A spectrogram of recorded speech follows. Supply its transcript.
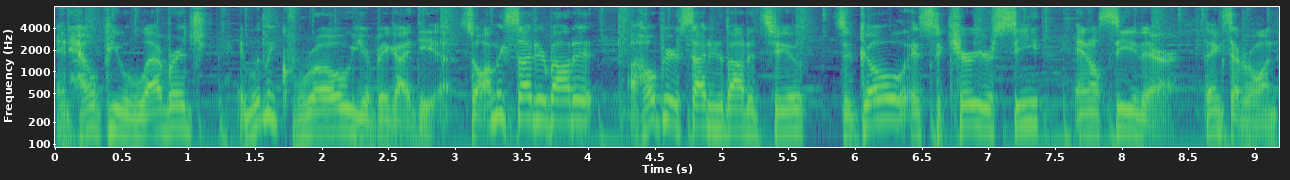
and help you leverage and really grow your big idea. So I'm excited about it. I hope you're excited about it too. So go and secure your seat, and I'll see you there. Thanks, everyone.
